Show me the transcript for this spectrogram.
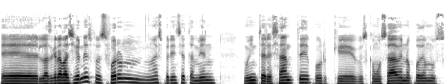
Eh, las grabaciones pues fueron una experiencia también muy interesante porque pues como saben no podemos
